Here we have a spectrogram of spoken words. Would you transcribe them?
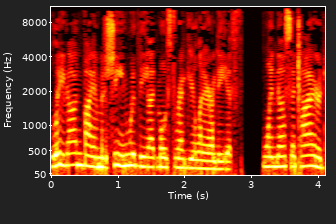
laid on by a machine with the utmost regularity if, when thus attired,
